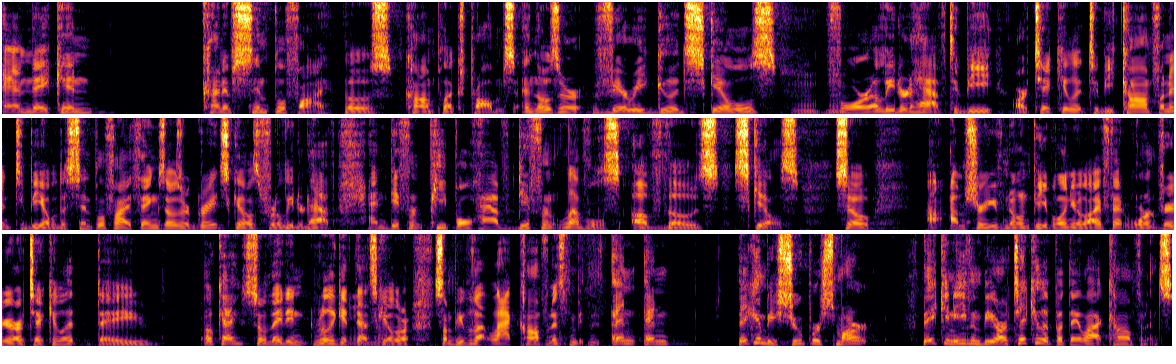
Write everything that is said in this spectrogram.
and they can kind of simplify those complex problems. And those are very good skills mm-hmm. for a leader to have to be articulate, to be confident, to be able to simplify things. Those are great skills for a leader to have. And different people have different levels of those skills. So I'm sure you've known people in your life that weren't very articulate. They, okay, so they didn't really get that mm-hmm. skill. Or some people that lack confidence. And, and they can be super smart. They can even be articulate, but they lack confidence.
